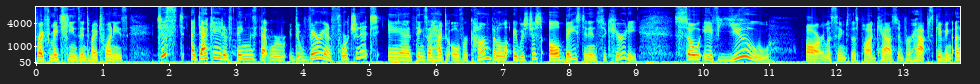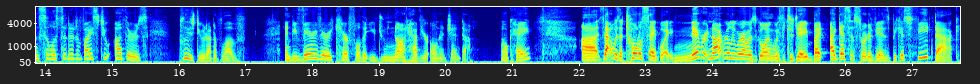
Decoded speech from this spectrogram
right from my teens into my 20s. Just a decade of things that were, very unfortunate and things I had to overcome, but it was just all based in insecurity. So if you are listening to this podcast and perhaps giving unsolicited advice to others, please do it out of love. And be very, very careful that you do not have your own agenda. Okay? Uh, that was a total segue. Never, not really where I was going with today, but I guess it sort of is because feedback.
